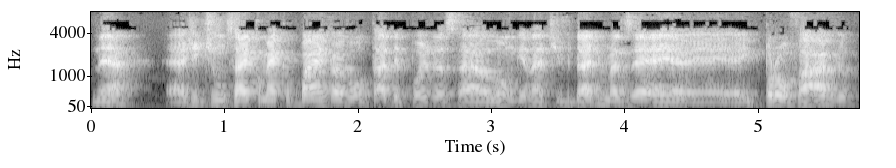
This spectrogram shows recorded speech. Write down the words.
né? A gente não sabe como é que o Bayern vai voltar depois dessa longa inatividade, mas é, é, é improvável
